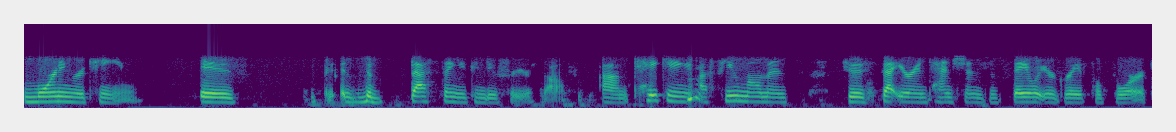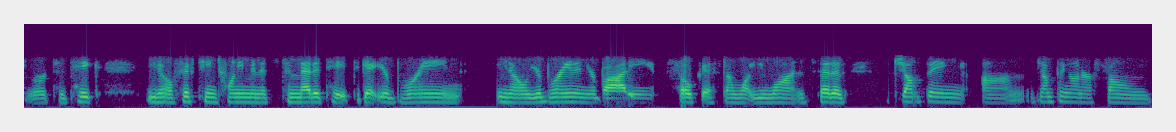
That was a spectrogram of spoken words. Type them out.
morning routine is the best thing you can do for yourself. Um, taking a few moments to set your intentions and say what you're grateful for or to take you know 15 20 minutes to meditate to get your brain you know your brain and your body focused on what you want instead of jumping um, jumping on our phones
